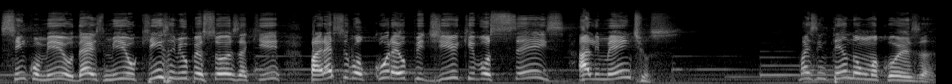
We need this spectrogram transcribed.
5 mil, 10 mil, 15 mil pessoas aqui, parece loucura eu pedir que vocês alimentem-os. Mas entendam uma coisa:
